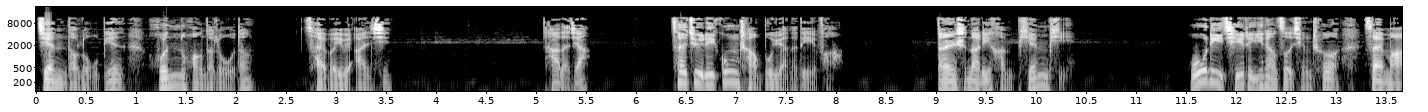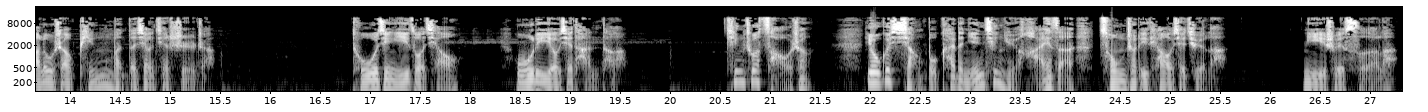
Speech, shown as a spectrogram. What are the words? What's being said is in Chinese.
见到路边昏黄的路灯，才微微安心。他的家在距离工厂不远的地方，但是那里很偏僻。吴力骑着一辆自行车在马路上平稳的向前驶着。途经一座桥，吴力有些忐忑。听说早上有个想不开的年轻女孩子从这里跳下去了，溺水死了。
